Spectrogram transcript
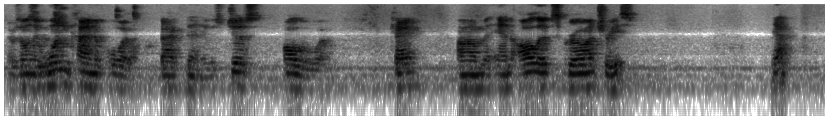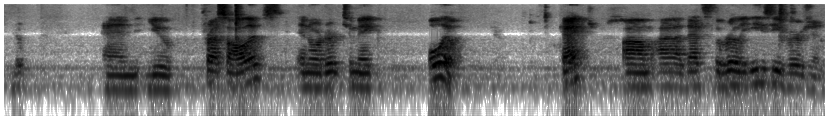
there was only one kind of oil back then. It was just olive oil. Okay, um, and olives grow on trees. Yeah. Yep. And you press olives in order to make oil. Okay, um, uh, that's the really easy version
